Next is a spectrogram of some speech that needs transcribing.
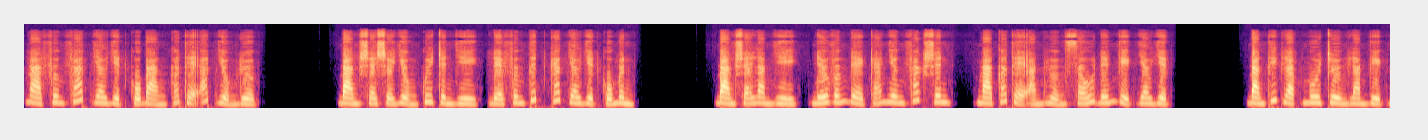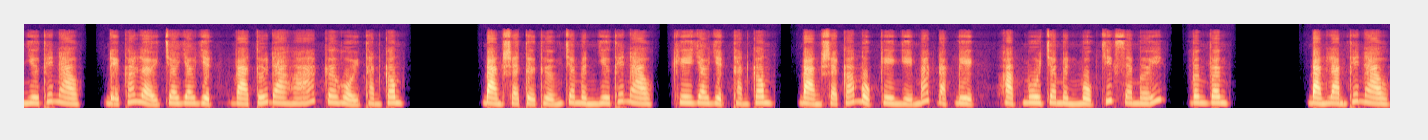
mà phương pháp giao dịch của bạn có thể áp dụng được. Bạn sẽ sử dụng quy trình gì để phân tích các giao dịch của mình? Bạn sẽ làm gì nếu vấn đề cá nhân phát sinh mà có thể ảnh hưởng xấu đến việc giao dịch. Bạn thiết lập môi trường làm việc như thế nào để có lợi cho giao dịch và tối đa hóa cơ hội thành công? Bạn sẽ tự thưởng cho mình như thế nào khi giao dịch thành công? Bạn sẽ có một kỳ nghỉ mát đặc biệt hoặc mua cho mình một chiếc xe mới, vân vân. Bạn làm thế nào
